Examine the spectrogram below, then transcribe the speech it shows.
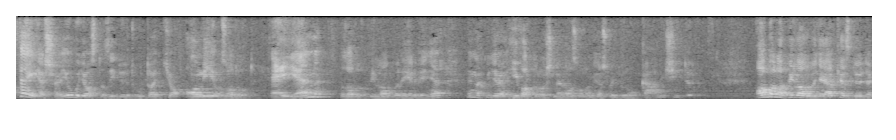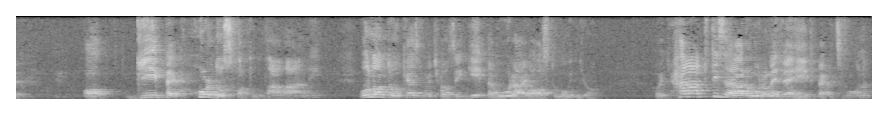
teljesen jó, hogy azt az időt mutatja, ami az adott helyen, az adott pillanatban érvényes. Ennek ugye hivatalos neve az valami olyasmi, hogy lokális idő. Abban a pillanatban, hogy elkezdődnek a gépek hordozhatóvá válni, onnantól kezdve, hogyha az én gépem órája azt mondja, hogy hát 13 óra 47 perc van,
